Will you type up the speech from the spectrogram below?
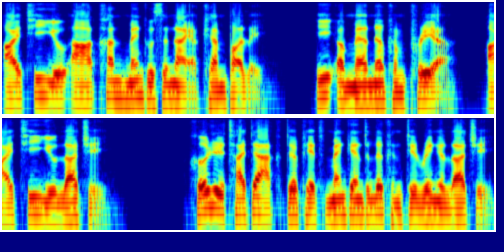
itu akan menggunakan kembali. Ia menekan pria, itu lagi. He tidak dapat mengendalikan dirinya lagi.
